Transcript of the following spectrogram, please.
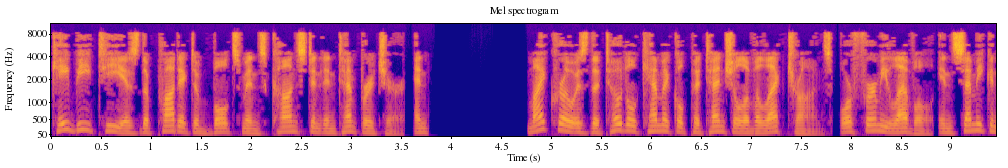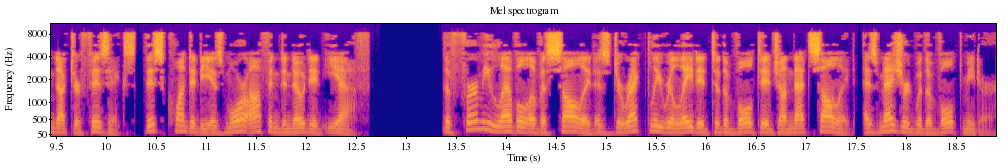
kbt is the product of Boltzmann's constant and temperature and micro is the total chemical potential of electrons or Fermi level in semiconductor physics this quantity is more often denoted ef the Fermi level of a solid is directly related to the voltage on that solid, as measured with a voltmeter.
